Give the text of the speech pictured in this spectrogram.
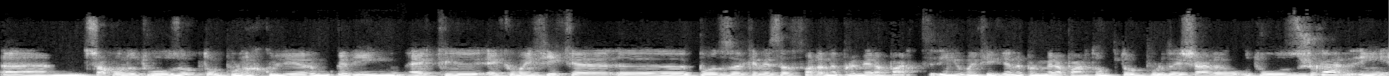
Um, só quando o Toulouse optou por recolher um bocadinho é que, é que o Benfica uh, pôs a cabeça de fora na primeira parte. E o Benfica na primeira parte optou por deixar o Toulouse jogar. E,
